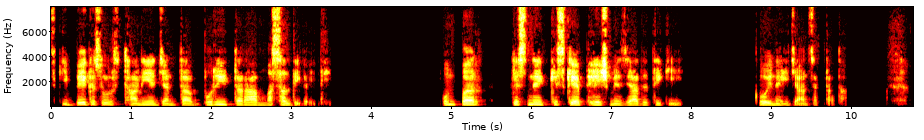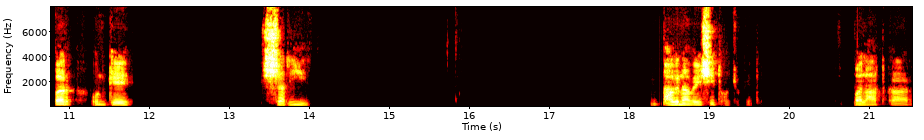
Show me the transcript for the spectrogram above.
इसकी बेकसूर स्थानीय जनता बुरी तरह मसल दी गई थी। उन पर किसने किसके भेष में ज्यादती की, कोई नहीं जान सकता था। पर उनके शरीर भग्नावेशित हो चुके थे। बलात्कार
